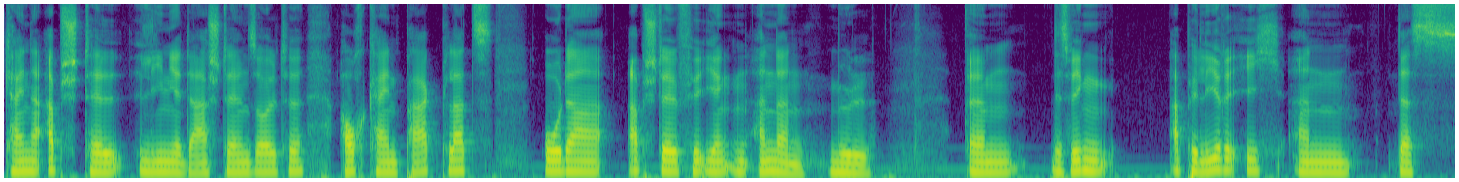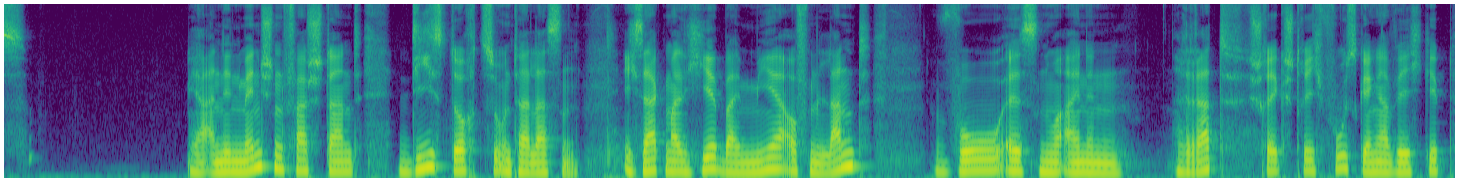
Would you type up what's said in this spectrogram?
keine Abstelllinie darstellen sollte, auch kein Parkplatz oder Abstell für irgendeinen anderen Müll. Ähm, deswegen appelliere ich an das, ja, an den Menschenverstand, dies doch zu unterlassen. Ich sag mal hier bei mir auf dem Land, wo es nur einen Rad-Fußgängerweg gibt,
